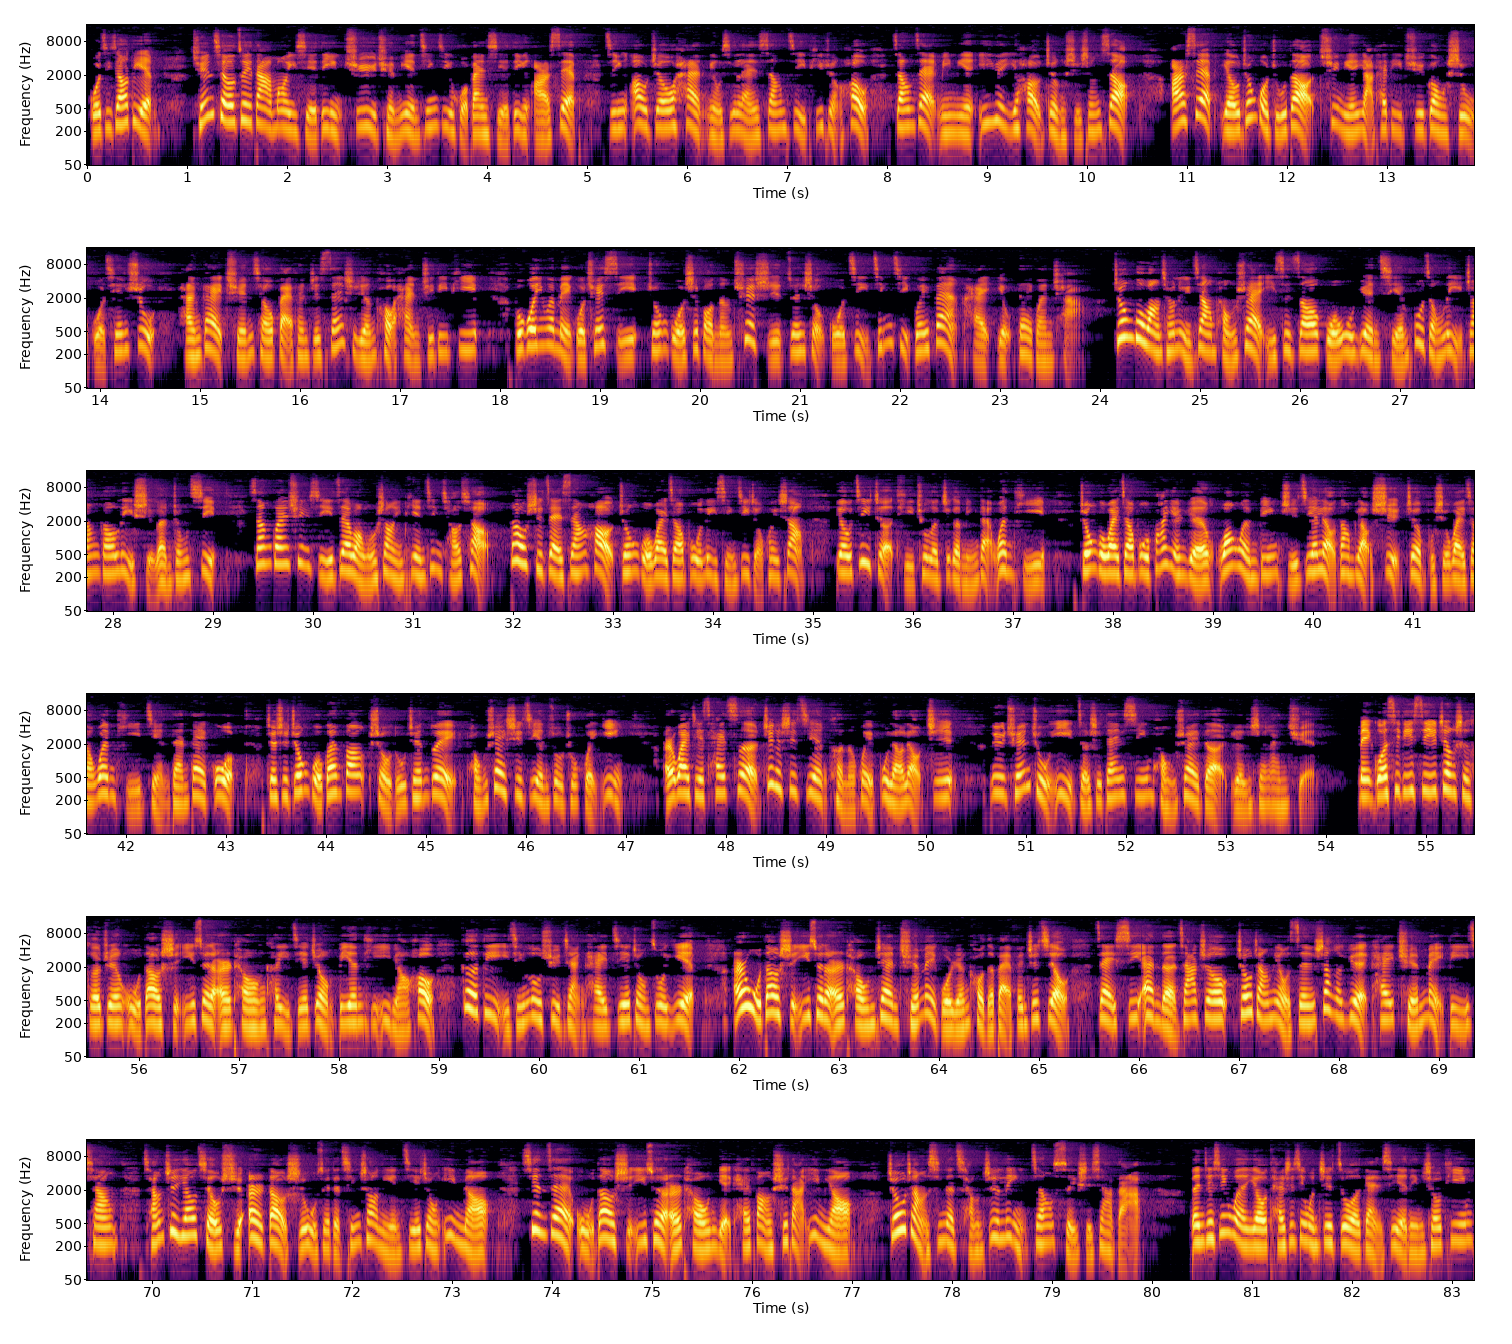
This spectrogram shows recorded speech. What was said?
国际焦点：全球最大贸易协定——区域全面经济伙伴协定 （RCEP） 经澳洲和纽西兰相继批准后，将在明年一月一号正式生效。RCEP 由中国主导，去年亚太地区共十五国签署，涵盖全球百分之三十人口和 GDP。不过，因为美国缺席，中国是否能确实遵守国际经济规范，还有待观察。中国网球女将彭帅疑似遭国务院前副总理张高丽始乱终弃。相关讯息在网络上一片静悄悄，倒是在三号中国外交部例行记者会上，有记者提出了这个敏感问题。中国外交部发言人汪文斌直截了当表示，这不是外交问题，简单带过。这是中国官方首度针对彭帅事件做出回应，而外界猜测这个事件可能会不了了之。女权主义则是担心彭帅的人身安全。美国 CDC 正式核准五到十一岁的儿童可以接种 BNT 疫苗后，各地已经陆续展开接种作业。而五到十一岁的儿童占全美国人口的百分之九。在西岸的加州，州长纽森上个月开全美第一枪，强制要求十二到十五岁的青少年接种疫苗。现在五到十一岁的儿童也开放施打疫苗。州长新的强制令将随时下达。本节新闻由台视新闻制作，感谢您收听。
